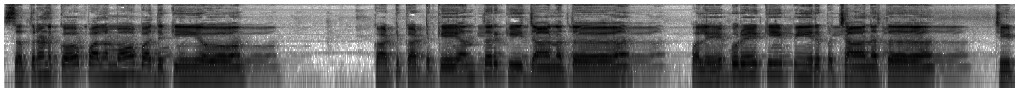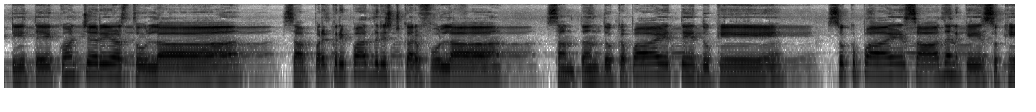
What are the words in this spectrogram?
ਸਤਰਨ ਕੋ ਪਲ ਮੋਹ ਬਦ ਕੀਓ। ਕਟ ਕਟ ਕੇ ਅੰਤਰ ਕੀ ਜਾਣਤ? ਭਲੇ ਬੁਰੇ ਕੀ ਪੀਰ ਪਛਾਨਤ? ਚੀਟੀ ਤੇ ਕੁੰਚਰ ਅਸਤੂਲਾ, ਸਾਪਰ ਕਿਰਪਾ ਦ੍ਰਿਸ਼ਟ ਕਰ ਫੂਲਾ। ਸੰਤਨ ਦੁਖ ਪਾਏ ਤੇ ਦੁਖੀ, ਸੁਖ ਪਾਏ ਸਾਧਨ ਕੇ ਸੁਖੀ।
